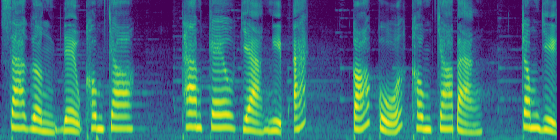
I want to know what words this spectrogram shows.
xa gần đều không cho. Tham keo và nghiệp ác, có của không cho bạn. Trong việc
